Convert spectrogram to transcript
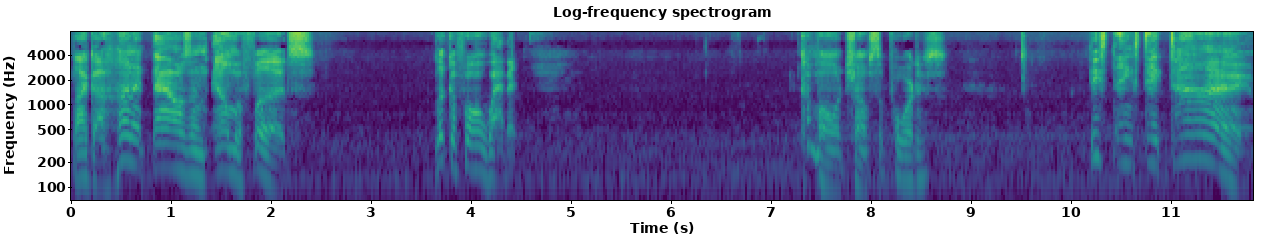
Like a hundred thousand Elmer Fudds looking for a wabbit. Come on, Trump supporters. These things take time.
